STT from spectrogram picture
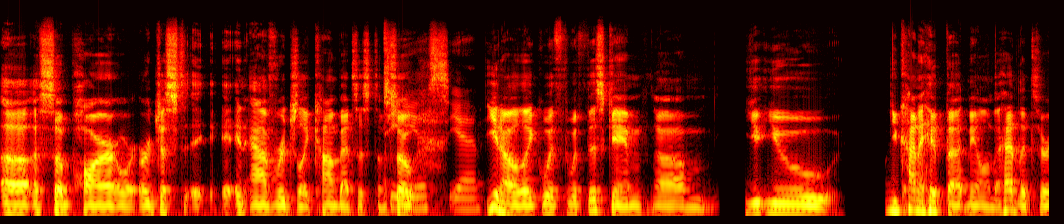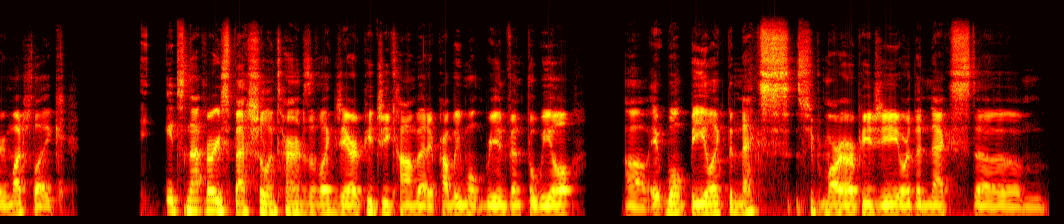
a, a subpar or or just an average like combat system. So yeah. you know, like with with this game, um, you you you kind of hit that nail on the head. That's very much like it's not very special in terms of like JRPG combat. It probably won't reinvent the wheel. Uh, it won't be like the next Super Mario RPG or the next um,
